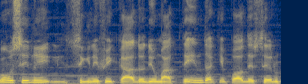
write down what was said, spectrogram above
com o significado de uma tenda que pode ser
